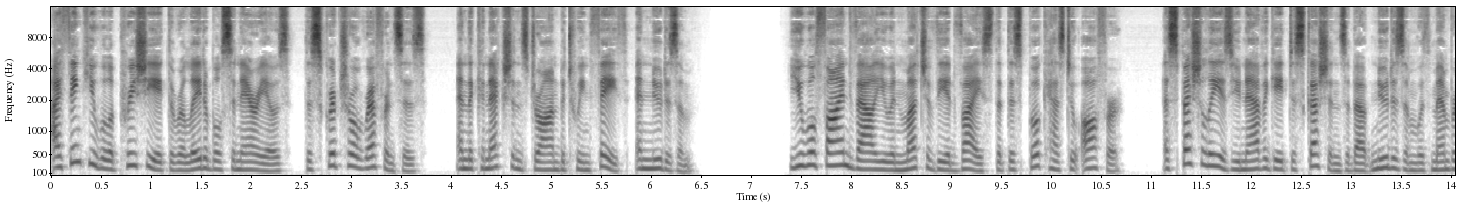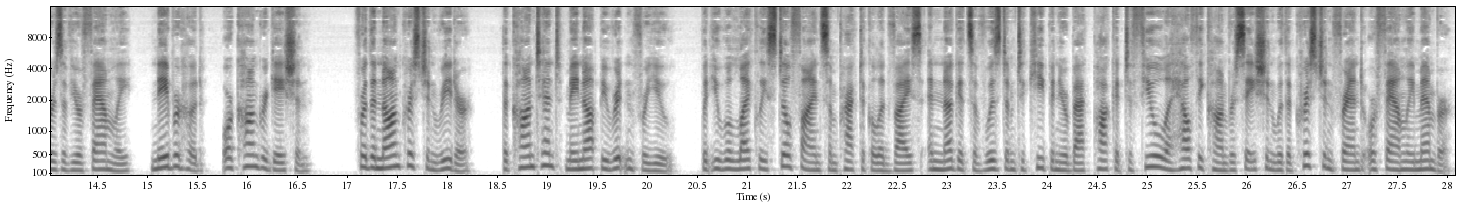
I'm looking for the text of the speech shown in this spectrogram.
I think you will appreciate the relatable scenarios, the scriptural references, and the connections drawn between faith and nudism. You will find value in much of the advice that this book has to offer, especially as you navigate discussions about nudism with members of your family, neighborhood, or congregation. For the non Christian reader, the content may not be written for you, but you will likely still find some practical advice and nuggets of wisdom to keep in your back pocket to fuel a healthy conversation with a Christian friend or family member.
